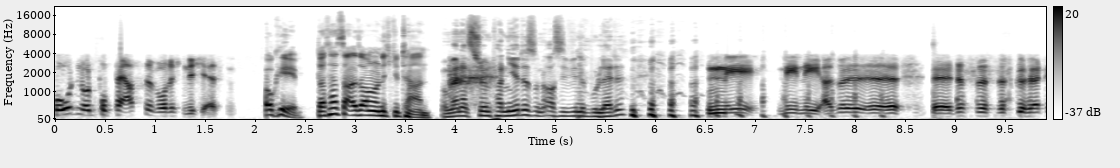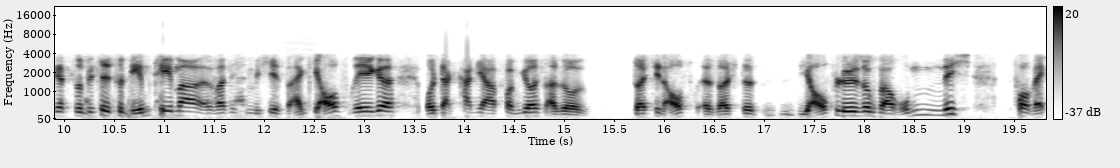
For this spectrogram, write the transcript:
Hoden und Poperze würde ich nicht essen. Okay, das hast du also auch noch nicht getan. Und wenn das schön paniert ist und aussieht wie eine Bulette? Nee, nee, nee. Also äh, äh, das, das, das gehört jetzt so ein bisschen zu dem Thema, was ich mich jetzt eigentlich aufrege. Und da kann ja von mir aus, also soll ich, den Auf, äh, soll ich das, die Auflösung, warum nicht, vorweg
